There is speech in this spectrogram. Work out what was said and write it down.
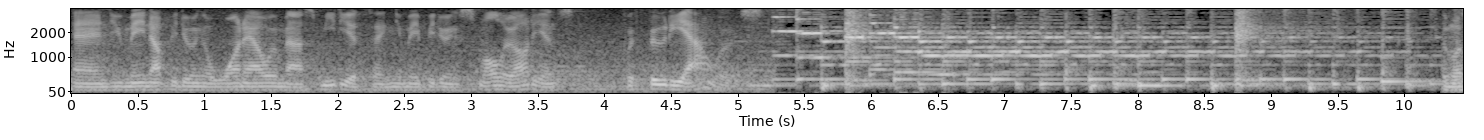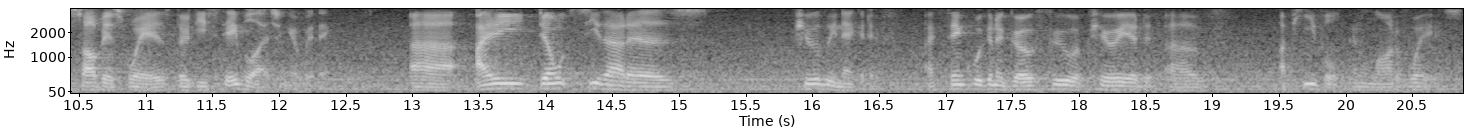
and you may not be doing a one hour mass media thing, you may be doing a smaller audience for 30 hours. The most obvious way is they're destabilizing everything. Uh, I don't see that as purely negative. I think we're going to go through a period of upheaval in a lot of ways.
